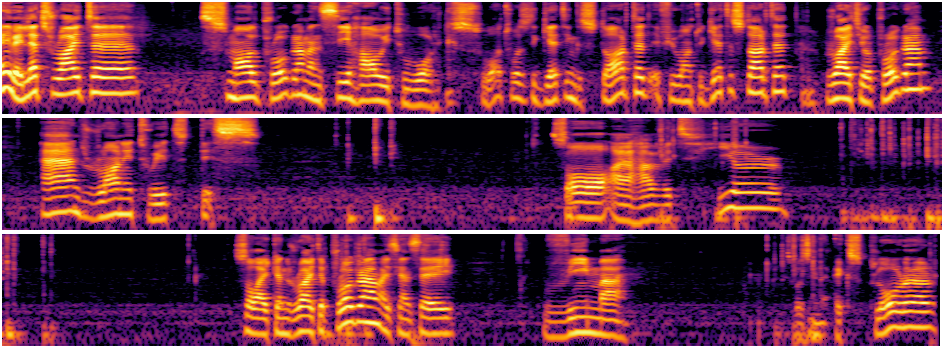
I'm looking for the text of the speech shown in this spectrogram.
Anyway, let's write a small program and see how it works. What was the getting started? If you want to get started, write your program and run it with this. So I have it here. So I can write a program. I can say Vim, this was an Explorer,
